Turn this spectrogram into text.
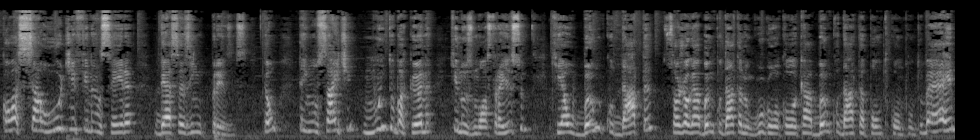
qual a saúde financeira dessas empresas. Então, tem um site muito bacana que nos mostra isso, que é o Banco Data. Só jogar Banco Data no Google ou colocar bancodata.com.br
